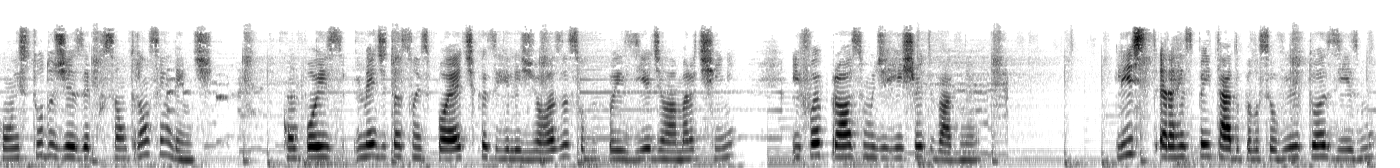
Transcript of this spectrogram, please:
com estudos de execução transcendente. Compôs meditações poéticas e religiosas sobre poesia de Lamartine e foi próximo de Richard Wagner. Liszt era respeitado pelo seu virtuosismo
